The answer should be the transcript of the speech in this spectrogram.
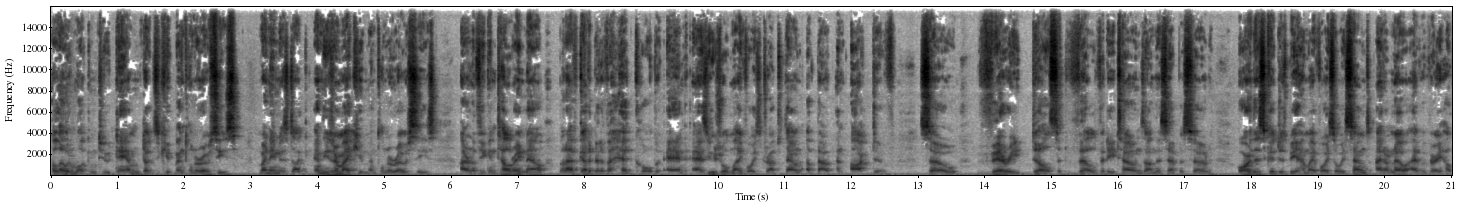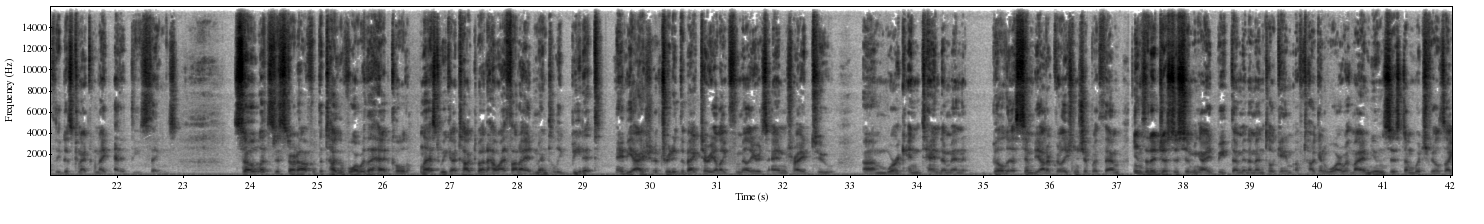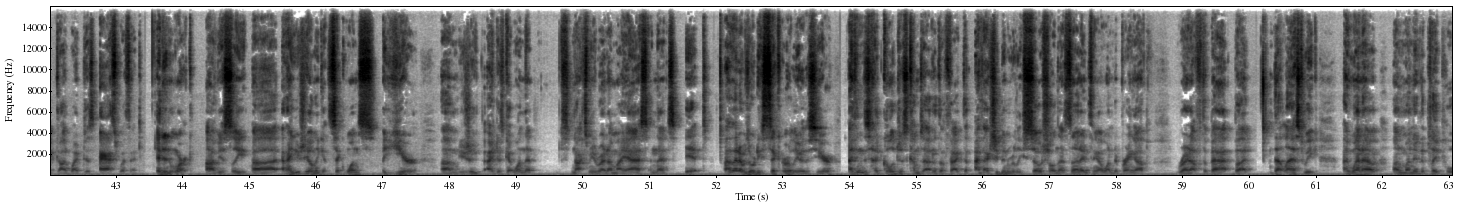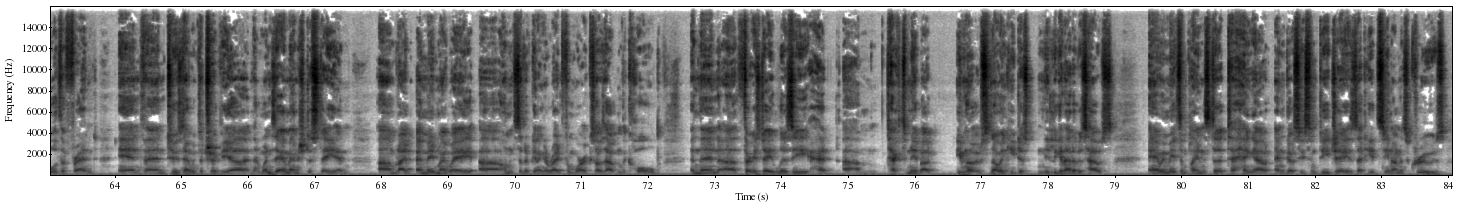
Hello and welcome to Damn Doug's Acute Mental Neuroses. My name is Doug, and these are my acute mental neuroses. I don't know if you can tell right now, but I've got a bit of a head cold, and as usual, my voice drops down about an octave. So, very dulcet, velvety tones on this episode. Or this could just be how my voice always sounds. I don't know. I have a very healthy disconnect when I edit these things. So let's just start off with the tug of war with a head cold. Last week I talked about how I thought I had mentally beat it. Maybe I should have treated the bacteria like familiars and tried to um, work in tandem and build a symbiotic relationship with them instead of just assuming I had beat them in a mental game of tug and war with my immune system, which feels like God wiped his ass with it. It didn't work, obviously, uh, and I usually only get sick once a year. Um, usually I just get one that knocks me right on my ass, and that's it. I thought I was already sick earlier this year. I think this head cold just comes out of the fact that I've actually been really social, and that's not anything I wanted to bring up right off the bat. But that last week, I went out on Monday to play pool with a friend, and then Tuesday I went to trivia, and then Wednesday I managed to stay in. Um, but I, I, made my way uh, home instead of getting a ride from work, so I was out in the cold. And then uh, Thursday, Lizzie had um, texted me about, even though it was snowing, he just needed to get out of his house and we made some plans to, to hang out and go see some DJs that he had seen on his cruise.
